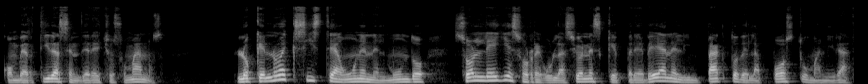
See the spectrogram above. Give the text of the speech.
convertidas en derechos humanos. Lo que no existe aún en el mundo son leyes o regulaciones que prevean el impacto de la posthumanidad.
